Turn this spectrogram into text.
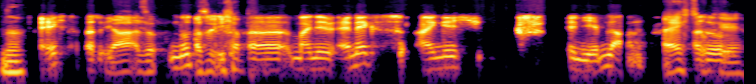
Ne? Echt? Also ja, also, nutze, also ich habe äh, meine Amex eigentlich in jedem Laden. Echt? Also okay.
